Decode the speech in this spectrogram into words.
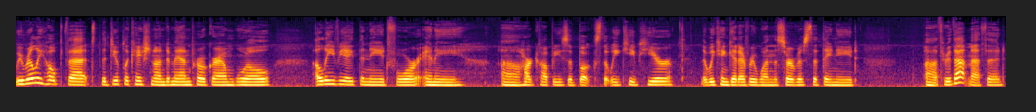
We really hope that the duplication on demand program will alleviate the need for any uh, hard copies of books that we keep here. That we can get everyone the service that they need uh, through that method.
